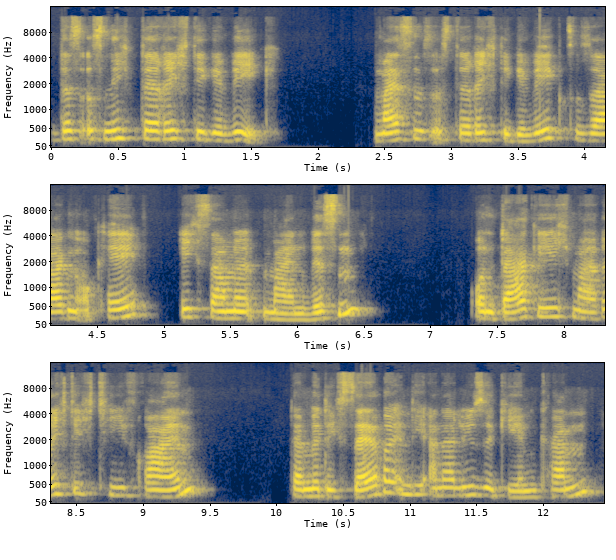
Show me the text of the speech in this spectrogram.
das ist nicht der richtige Weg. Meistens ist der richtige Weg zu sagen, okay, ich sammle mein Wissen und da gehe ich mal richtig tief rein damit ich selber in die Analyse gehen kann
